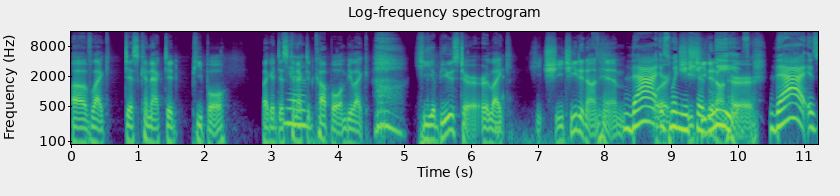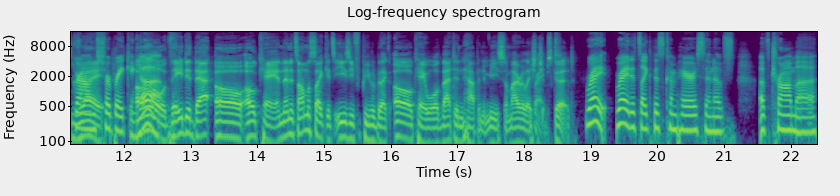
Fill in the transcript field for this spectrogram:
of like disconnected people, like a disconnected couple, and be like, he abused her, or like he, she cheated on him. That is when you should cheated leave. on her. That is grounds Right. for breaking Oh, up. Oh, they did that. Oh, okay. And then it's almost like it's easy for people to be like, oh, okay, well, that didn't happen to me, so my relationship's good. Right, right. It's like this comparison of of trauma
